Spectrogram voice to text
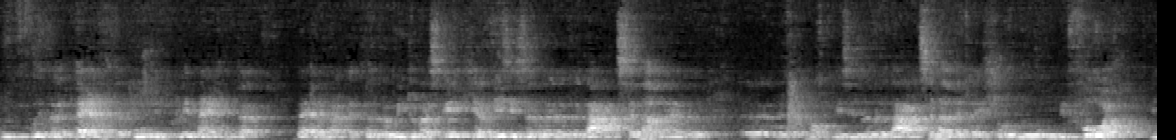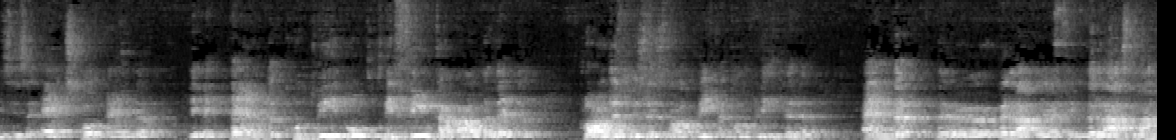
with, with attempt to implement them at the regional scale. Here, this is the, the Darsena, and uh, no, this is the Darsena that I showed you before. This is Expo, and the attempt could be to rethink about that project which has not been completed. And the, the, I think the last one,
